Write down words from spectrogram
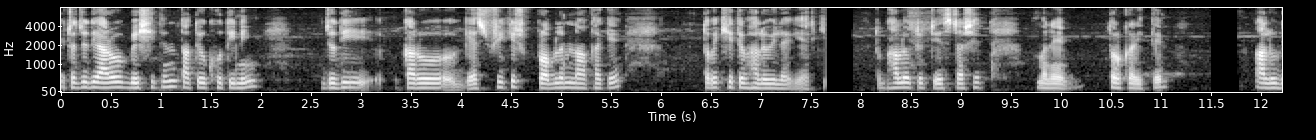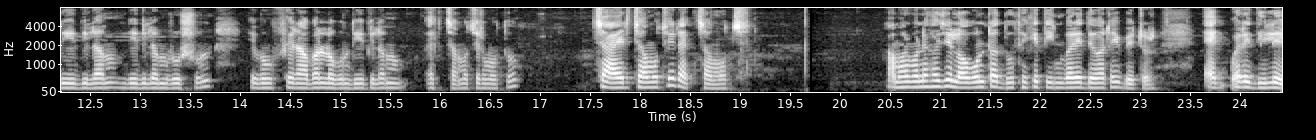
এটা যদি আরও বেশি দেন, তাতেও ক্ষতি নেই। যদি কারও গ্যাস্ট্রিকের প্রবলেম না থাকে, তবে খেতে ভালোই লাগে আর কি। একটা ভালো একটা টেস্ট আসে মানে তরকারিতে। আলু দিয়ে দিলাম দিয়ে দিলাম রসুন এবং ফের আবার লবণ দিয়ে দিলাম এক চামচের মতো। চায়ের চামচের এক চামচ। আমার মনে হয় যে লবণটা দু থেকে তিনবারে দেওয়াটাই বেটার একবারে দিলে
